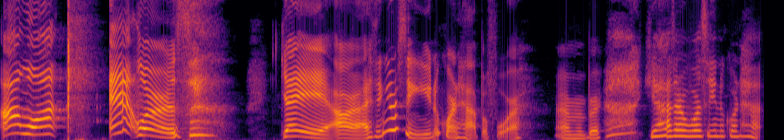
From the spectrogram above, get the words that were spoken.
I want antlers. yeah. Alright. I think I've seen a unicorn hat before. I remember. yeah, there was a unicorn hat.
